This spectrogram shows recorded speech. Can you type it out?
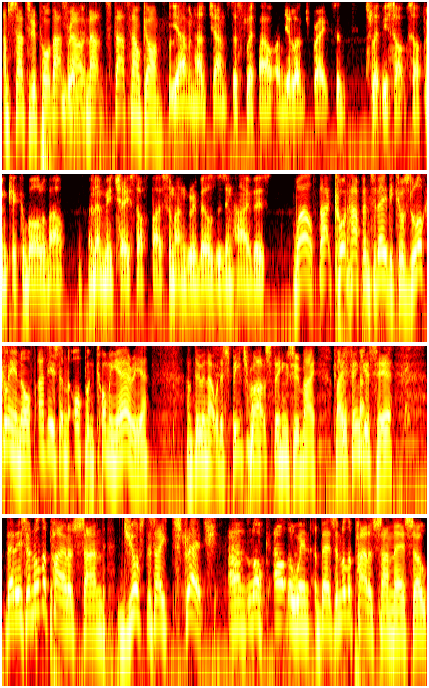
I'm sad to report that's now that's, that's now gone. You haven't had chance to slip out on your lunch breaks and slip your socks off and kick a ball about, and then be chased off by some angry builders in high vis. Well, that could happen today because luckily enough, as it's an up and coming area, I'm doing that with the speech marks things with my, my fingers here. There is another pile of sand just as I stretch and look out the window. There's another pile of sand there. So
